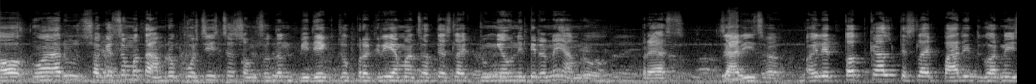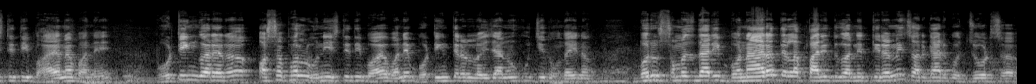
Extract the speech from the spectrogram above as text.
उहाँहरू सकेसम्म त हाम्रो कोसिस छ संशोधन विधेयक जो प्रक्रियामा छ त्यसलाई टुङ्ग्याउनेतिर नै हाम्रो प्रयास जारी छ। अहिले तत्काल त्यसलाई पारित गर्ने स्थिति भएन भने भोटिङ गरेर असफल हुने स्थिति भयो भने भोटिङतिर लैजानु उचित हुँदैन। बरु समझदारी बनाएर त्यसलाई पारित गर्नेतिर नै सरकारको जोड छ।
